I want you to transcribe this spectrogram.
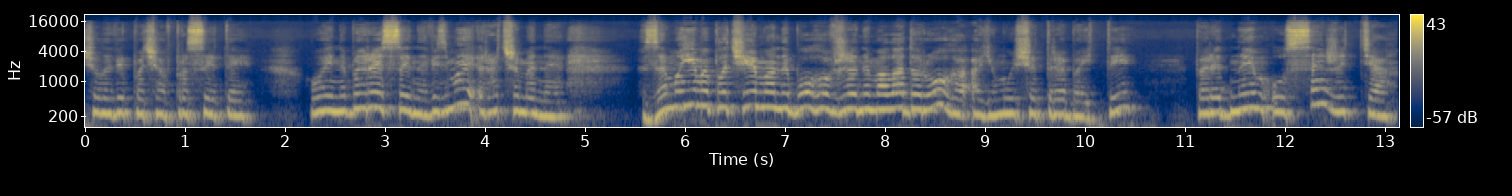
Чоловік почав просити. Ой, не бери, сина, візьми радше мене. За моїми плечима небого вже немала дорога, а йому ще треба йти. Перед ним усе життя.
